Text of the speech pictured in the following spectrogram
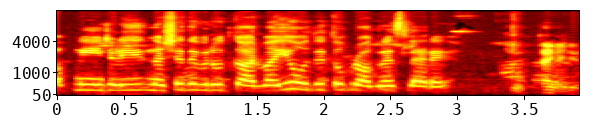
ਆਪਣੀ ਜਿਹੜੀ ਨਸ਼ੇ ਦੇ ਵਿਰੁੱਧ ਕਾਰਵਾਈ ਹੈ ਉਹਦੇ ਤੋਂ ਪ੍ਰੋਗਰੈਸ ਲੈ ਰਹੇ ਹੈ। ਥੈਂਕ ਯੂ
